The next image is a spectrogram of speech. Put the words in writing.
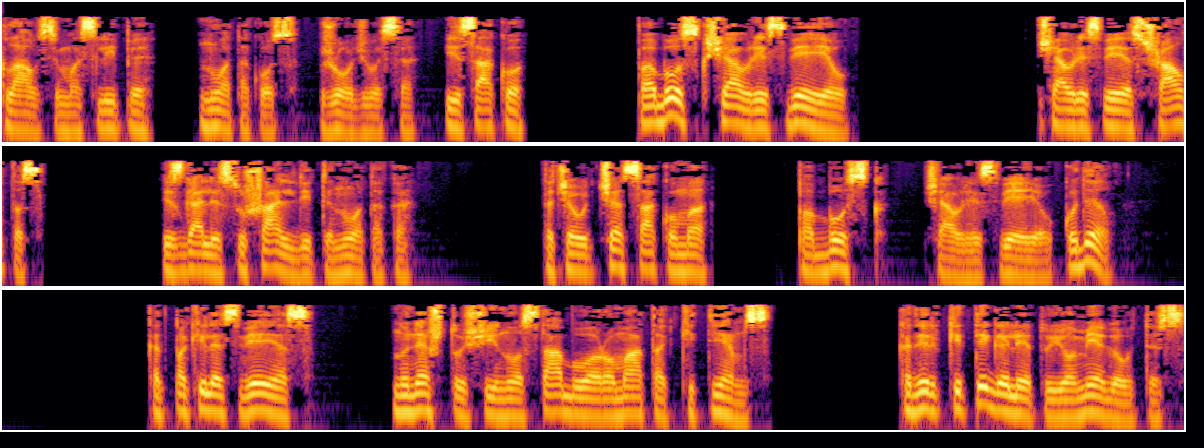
klausimą slypi nuotakos žodžiuose. Jis sako, pabusk šiaurės vėjau. Šiaurės vėjas šaltas, jis gali sušaldyti nuotaką. Tačiau čia sakoma, pabusk šiaurės vėjau. Kodėl? Kad pakilęs vėjas nuneštų šį nuostabų aromatą kitiems, kad ir kiti galėtų jo mėgautis.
